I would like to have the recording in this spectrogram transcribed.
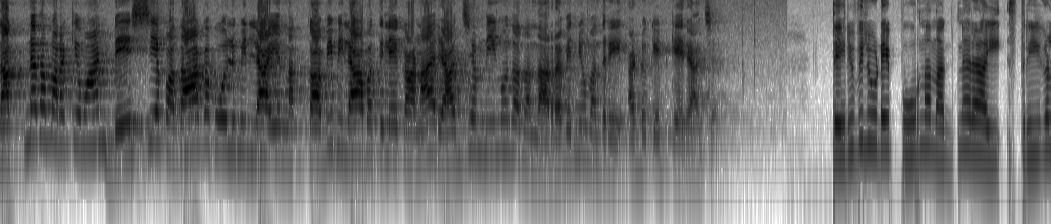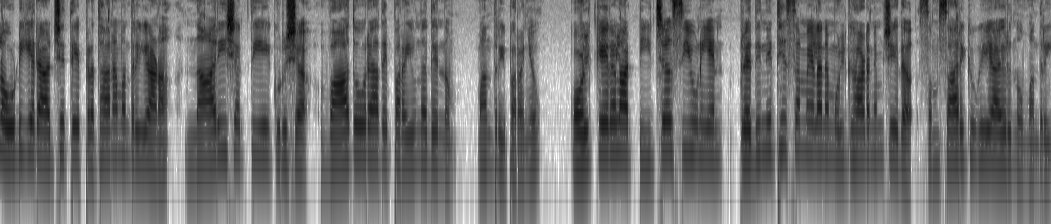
നഗ്നത മറയ്ക്കുവാൻ ദേശീയ പതാക പോലുമില്ല എന്ന കവി വിലാപത്തിലേക്കാണ് രാജ്യം നീങ്ങുന്നതെന്ന് റവന്യൂ മന്ത്രി അഡ്വക്കേറ്റ് കെ രാജൻ. തെരുവിലൂടെ പൂർണ നഗ്നരായി സ്ത്രീകൾ ഓടിയ രാജ്യത്തെ പ്രധാനമന്ത്രിയാണ് നാരീശക്തിയെക്കുറിച്ച് വാതോരാതെ പറയുന്നതെന്നും മന്ത്രി പറഞ്ഞു. ഓൾ കേരള ടീച്ചേഴ്സ് യൂണിയൻ പ്രതിനിധി സമ്മേളനം ഉദ്ഘാടനം ചെയ്ത് സംസാരിക്കുകയായിരുന്നു മന്ത്രി.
